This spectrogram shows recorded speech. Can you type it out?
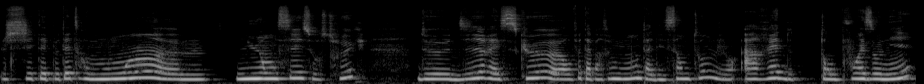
j'étais peut-être moins euh, nuancée sur ce truc de dire est-ce que, euh, en fait, à partir du moment où tu as des symptômes, genre arrête de t'empoisonner,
